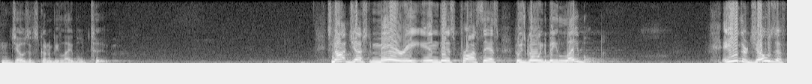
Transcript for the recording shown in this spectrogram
And Joseph's going to be labeled too. It's not just Mary in this process who's going to be labeled. Either Joseph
